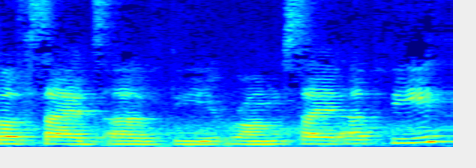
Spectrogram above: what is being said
both sides of the wrong side up V.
